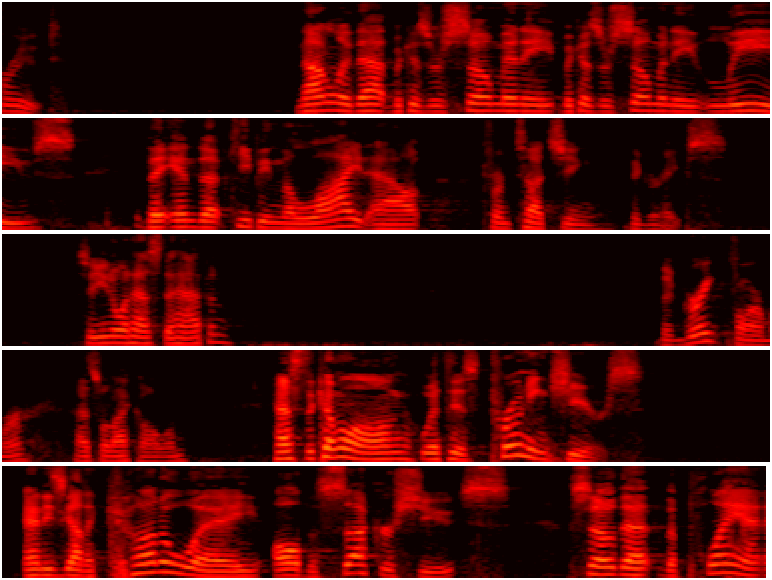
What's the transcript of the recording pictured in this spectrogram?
fruit. Not only that, because there's so many because there's so many leaves they end up keeping the light out from touching the grapes. So, you know what has to happen? The grape farmer that's what I call him, has to come along with his pruning shears. And he's got to cut away all the sucker shoots so that the plant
